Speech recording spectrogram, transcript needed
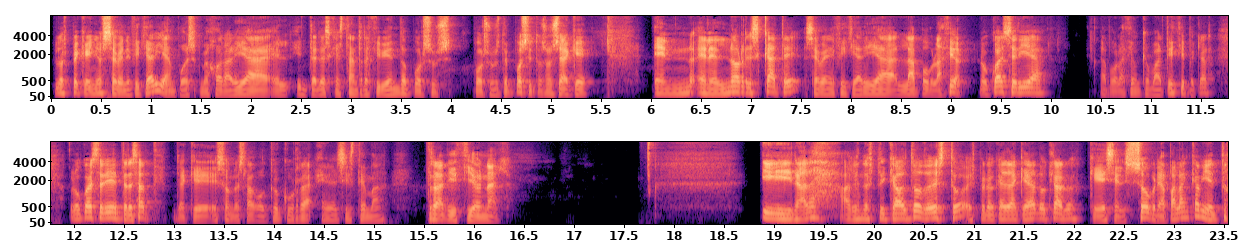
los pequeños se beneficiarían, pues mejoraría el interés que están recibiendo por sus, por sus depósitos. O sea que en, el no rescate se beneficiaría la población, lo cual sería la población que participe, claro. Lo cual sería interesante, ya que eso no es algo que ocurra en el sistema tradicional. Y nada, habiendo explicado todo esto, espero que haya quedado claro que es el sobreapalancamiento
